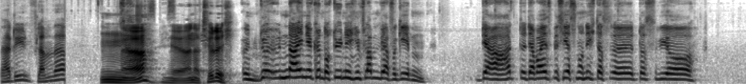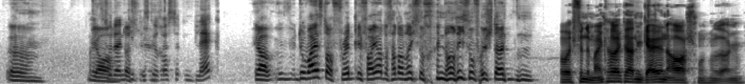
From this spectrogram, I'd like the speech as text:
Na, du, ein Flammenwerfer? Na, ja, natürlich. Äh, d- Nein, ihr könnt doch Dü nicht einen Flammenwerfer geben. Der hat, der weiß bis jetzt noch nicht, dass, äh, dass wir. Ähm, ja, so, dann dass gibt es gerösteten Black. ja, du weißt doch, Friendly Fire, das hat er noch nicht so, noch nicht so verstanden. Aber ich finde, mein Charakter hat einen geilen Arsch, muss man sagen.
